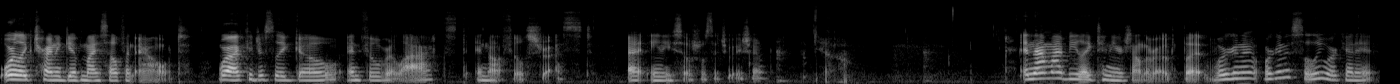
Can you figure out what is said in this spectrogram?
or like trying to give myself an out, where I could just like go and feel relaxed and not feel stressed at any social situation. yeah. And that might be like 10 years down the road, but we're going to we're going to slowly work at it.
